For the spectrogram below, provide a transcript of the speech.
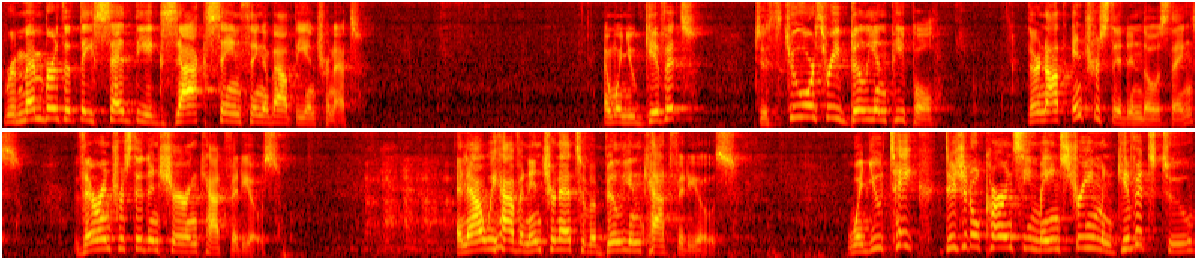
Remember that they said the exact same thing about the internet. And when you give it to two or three billion people, they're not interested in those things. They're interested in sharing cat videos. and now we have an internet of a billion cat videos. When you take digital currency mainstream and give it to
